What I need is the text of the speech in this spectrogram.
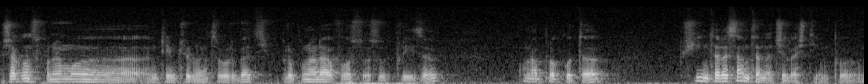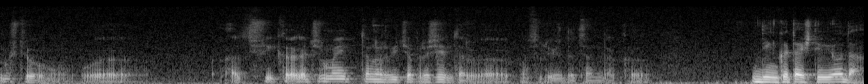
Așa cum spuneam uh, în timp ce dumneavoastră vorbeați, propunerea a fost o surpriză, una plăcută și interesantă în același timp. Nu știu, uh, ați fi, cred că, cel mai tânăr vicepreședinte al uh, Consiliului Județean, dacă... Din câte știu eu, da.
